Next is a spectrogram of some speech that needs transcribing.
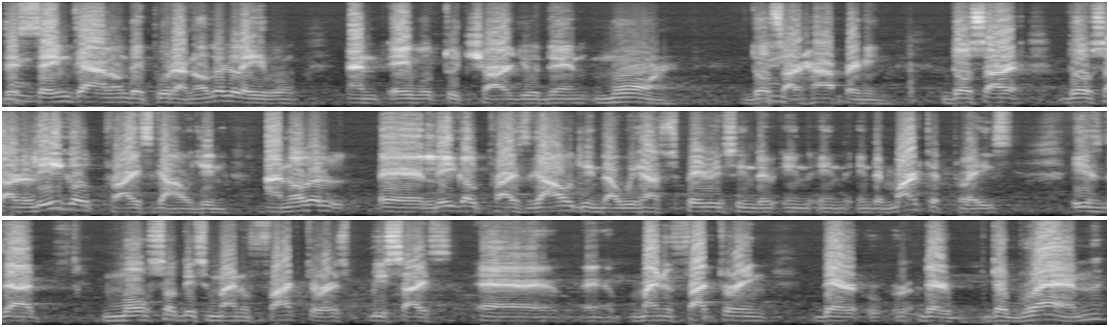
the Right. same gallon, they put another label, and able to charge you then more. Those Right. are happening. Those are those are legal price gouging. Another uh, legal price gouging that we have experienced in the in, in, in the marketplace is that most of these manufacturers, besides uh, uh, manufacturing their their their brand,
